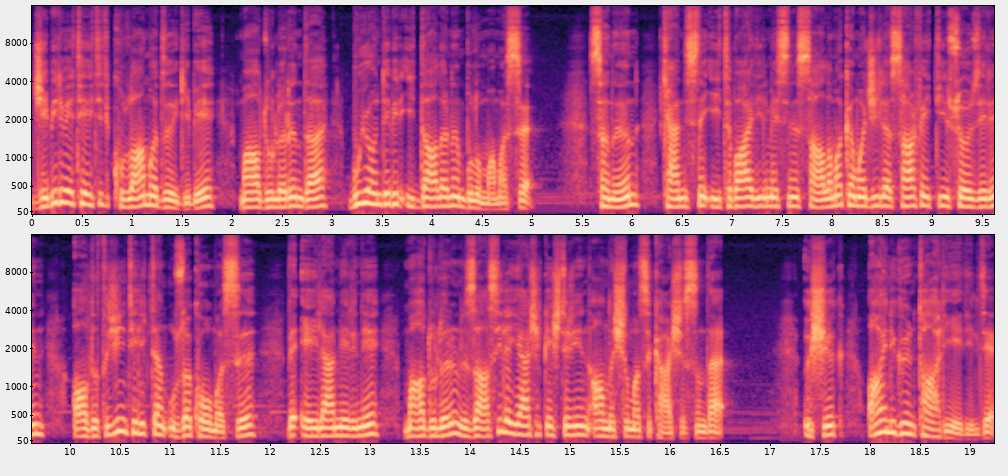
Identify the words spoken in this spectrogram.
cebir ve tehdit kullanmadığı gibi mağdurların da bu yönde bir iddialarının bulunmaması. Sanığın kendisine itibar edilmesini sağlamak amacıyla sarf ettiği sözlerin aldatıcı nitelikten uzak olması ve eylemlerini mağdurların rızasıyla gerçekleştirdiğinin anlaşılması karşısında. Işık aynı gün tahliye edildi.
